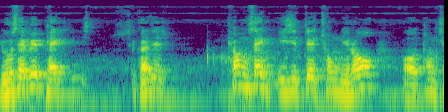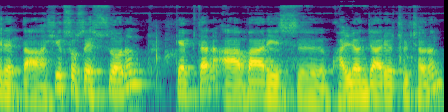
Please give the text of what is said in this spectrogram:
요셉이 100까지 평생 이집트의 총리로 어, 통치를 했다. 힉소스의 수서는 캐피탄 아바리스 관련 자료 출처는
